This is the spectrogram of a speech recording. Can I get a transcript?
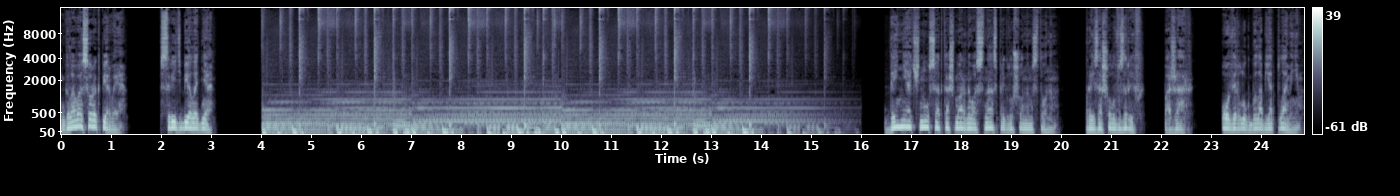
Глава сорок первая. Средь бела дня. Дэнни очнулся от кошмарного сна с приглушенным стоном. Произошел взрыв, пожар. Оверлук был объят пламенем.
